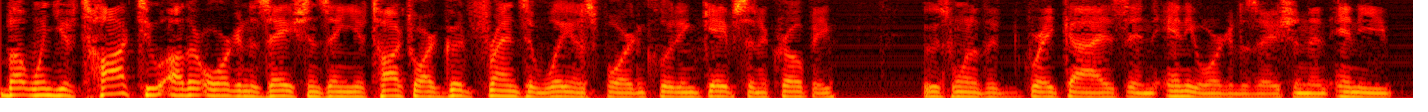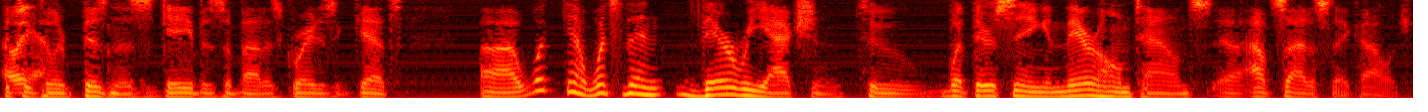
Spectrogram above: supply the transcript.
But when you've talked to other organizations and you've talked to our good friends at Williamsport, including Gabe Sinicropi, who's one of the great guys in any organization in any particular oh, yeah. business. Gabe is about as great as it gets. Uh, what you know? What's then their reaction to what they're seeing in their hometowns uh, outside of State College?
